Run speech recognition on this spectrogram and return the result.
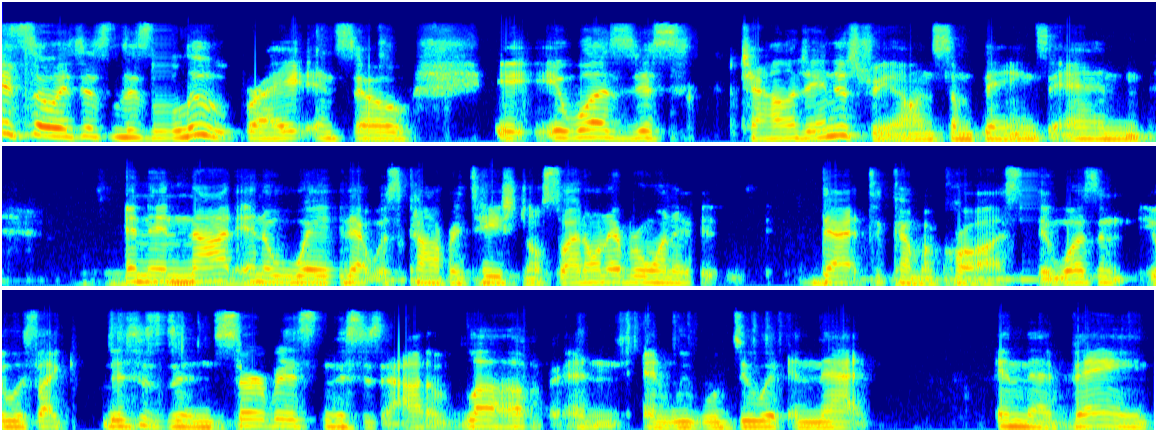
and so it's just this loop right? And so it, it was just challenge industry on some things and and then not in a way that was confrontational. So i don't ever want to that to come across. It wasn't it was like this is in service and this is out of love and and we will do it in that in that vein.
